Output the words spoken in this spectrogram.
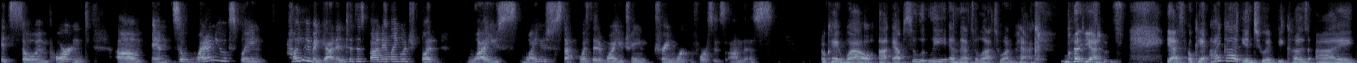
it's so important um, and so why don't you explain how you even got into this body language but why you why you stuck with it and why you train train workforces on this okay wow uh, absolutely and that's a lot to unpack but yes, yes. Okay. I got into it because I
